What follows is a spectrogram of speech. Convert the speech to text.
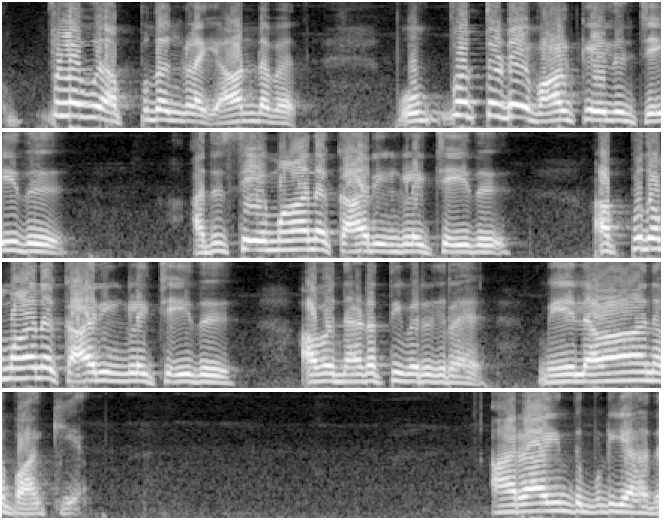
அவ்வளவு அற்புதங்களை ஆண்டவர் ஒவ்வொருத்தருடைய வாழ்க்கையிலும் செய்து அதிசயமான காரியங்களை செய்து அற்புதமான காரியங்களை செய்து அவர் நடத்தி வருகிற மேலான பாக்கியம். ஆராய்ந்து முடியாத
